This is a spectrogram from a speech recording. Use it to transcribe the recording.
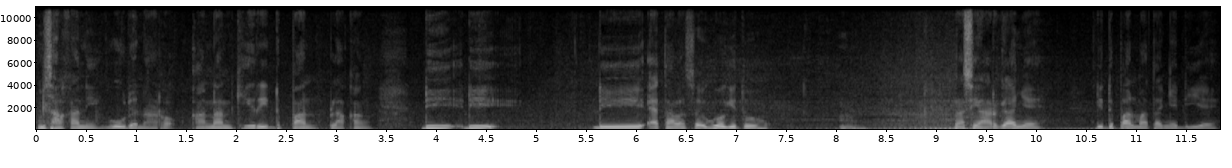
Misalkan nih gue udah naro kanan kiri depan belakang. Di di di etalase gue gitu. Ngasih harganya di depan matanya dia.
